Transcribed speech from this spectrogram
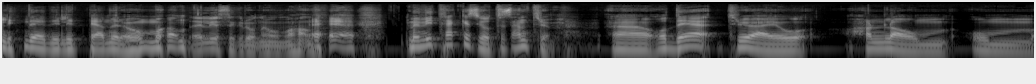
det er de litt penere homoene. Det er lysekronehomoene. Men vi trekkes jo til sentrum, eh, og det tror jeg jo handler om, om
